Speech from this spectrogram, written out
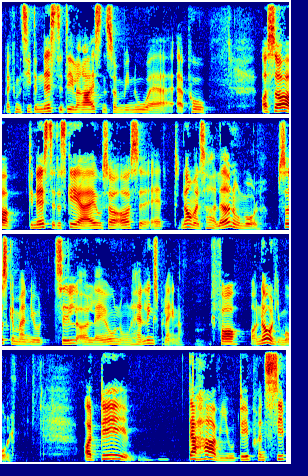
hvad kan man sige, den næste del af rejsen, som vi nu er, er på. Og så det næste, der sker, er jo så også, at når man så har lavet nogle mål, så skal man jo til at lave nogle handlingsplaner for at nå de mål. Og det, der har vi jo det princip,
